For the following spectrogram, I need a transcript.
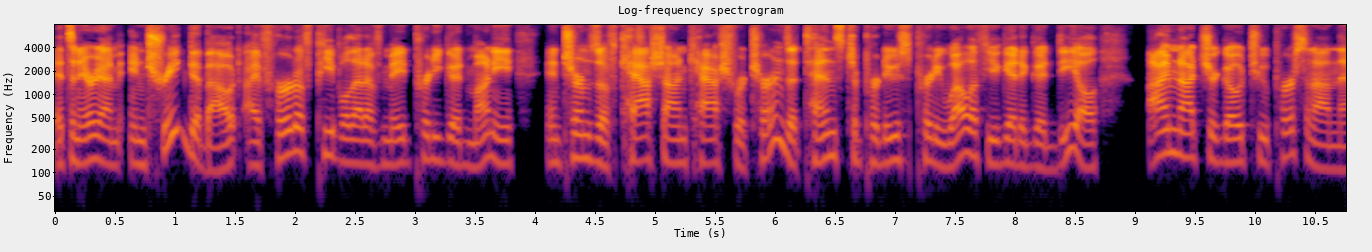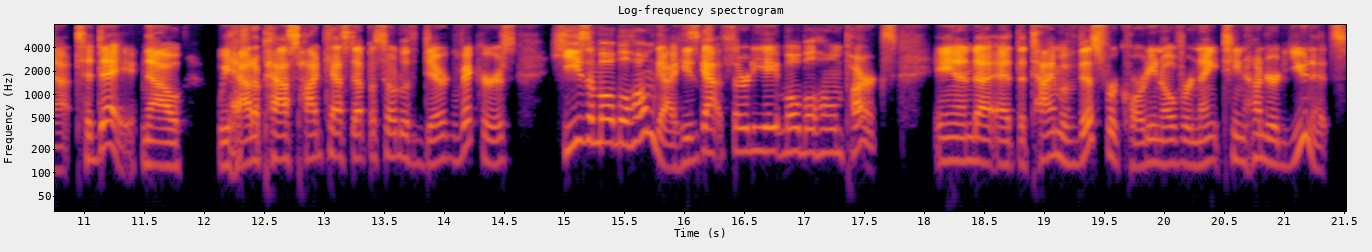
It's an area I'm intrigued about. I've heard of people that have made pretty good money in terms of cash on cash returns. It tends to produce pretty well if you get a good deal. I'm not your go to person on that today. Now, we had a past podcast episode with Derek Vickers. He's a mobile home guy. He's got 38 mobile home parks. And uh, at the time of this recording, over 1,900 units.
